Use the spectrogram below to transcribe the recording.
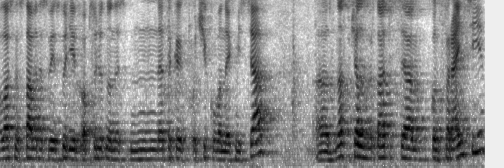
власне ставити свої студії в абсолютно не, таких очікуваних місцях, е, до нас почали звертатися конференції,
